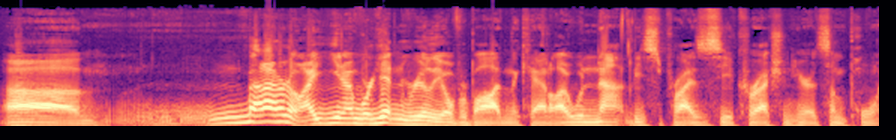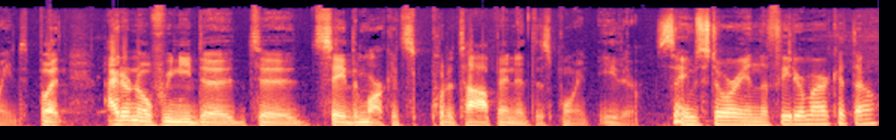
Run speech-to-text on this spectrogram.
Um, but I don't know. I, you know, we're getting really overbought in the cattle. I would not be surprised to see a correction here at some point. But I don't know if we need to, to say the market's put a top in at this point either. Same story in the feeder market, though?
